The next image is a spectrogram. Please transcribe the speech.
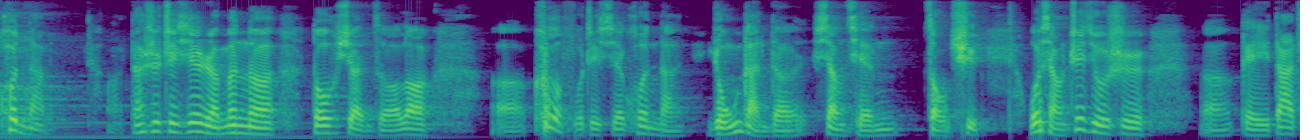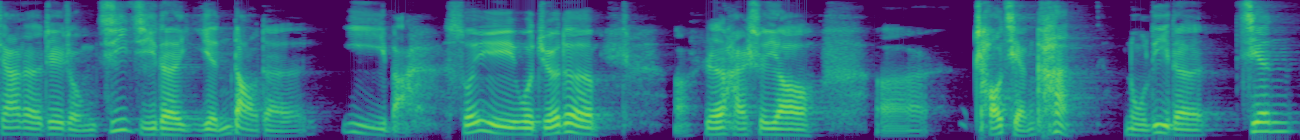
困难啊，但是这些人们呢，都选择了呃克服这些困难，勇敢的向前走去。我想这就是呃给大家的这种积极的引导的意义吧。所以我觉得啊，人还是要呃朝前看，努力的坚。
